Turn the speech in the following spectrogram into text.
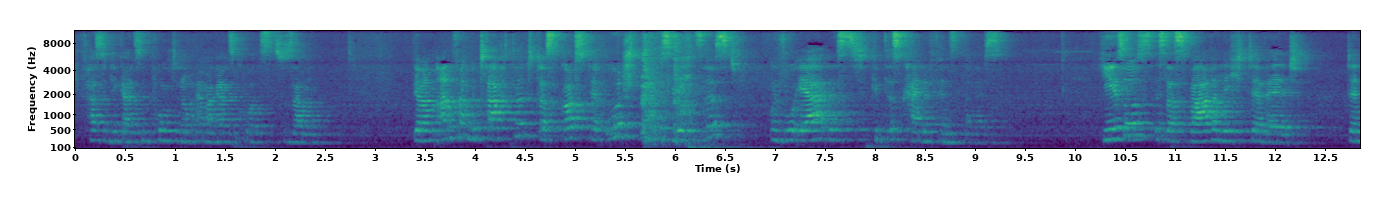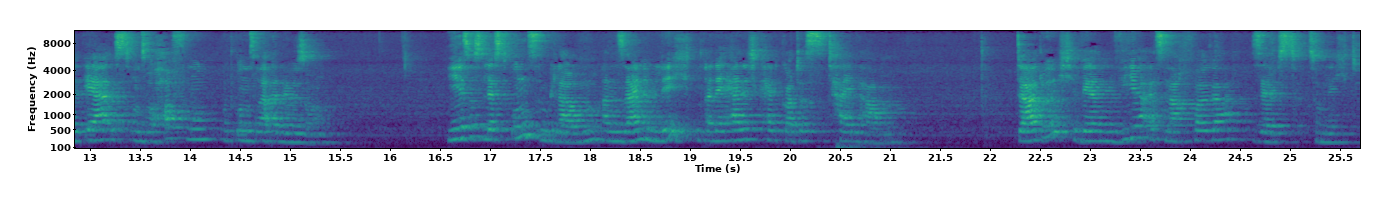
Ich fasse die ganzen Punkte noch einmal ganz kurz zusammen. Wir haben am Anfang betrachtet, dass Gott der Ursprung des Lichts ist und wo er ist, gibt es keine Finsternis. Jesus ist das wahre Licht der Welt, denn er ist unsere Hoffnung und unsere Erlösung. Jesus lässt uns im Glauben an seinem Licht und an der Herrlichkeit Gottes teilhaben. Dadurch werden wir als Nachfolger selbst zum Licht.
